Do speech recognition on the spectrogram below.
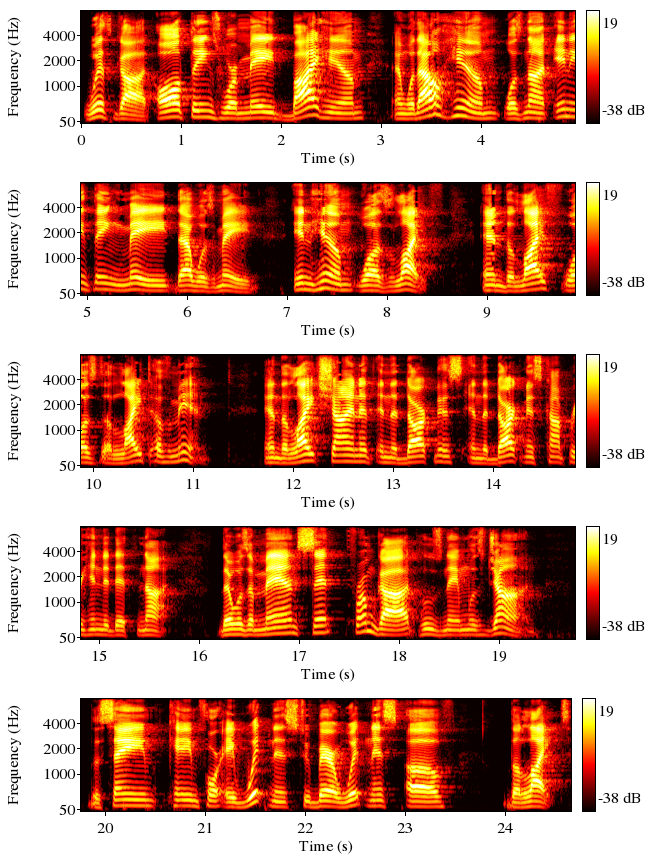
with God. All things were made by Him, and without Him was not anything made that was made. In Him was life, and the life was the light of men. And the light shineth in the darkness, and the darkness comprehended it not. There was a man sent from God whose name was John. The same came for a witness to bear witness of the light,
